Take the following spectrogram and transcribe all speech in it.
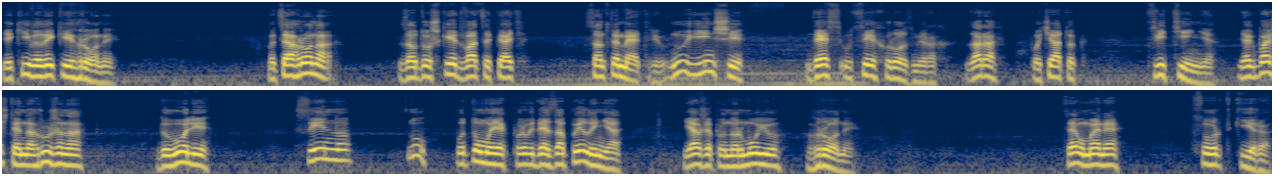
які великі грони. Оця грона завдовжки 25 см. Ну і інші десь у цих розмірах. Зараз початок цвітіння. Як бачите, нагружена доволі сильно. Ну, по тому, як проведе запилення, я вже пронормую грони. Це у мене сорт Кіра.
